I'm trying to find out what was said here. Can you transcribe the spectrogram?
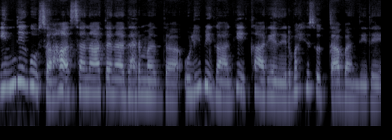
ಇಂದಿಗೂ ಸಹ ಸನಾತನ ಧರ್ಮದ ಉಳಿವಿಗಾಗಿ ಕಾರ್ಯನಿರ್ವಹಿಸುತ್ತಾ ಬಂದಿದೆ.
